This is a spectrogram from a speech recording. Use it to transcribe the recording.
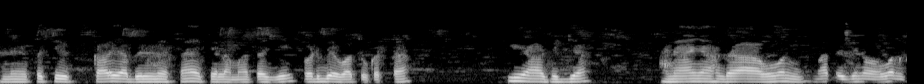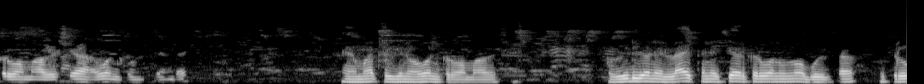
અને પછી કાળિયા ભીલને સાંય પેલા માતાજી પડદે વાતું કરતા. એ આ જગ્યા. અને અહીંયા આગળ આ હવન, માતાજીનો હવન કરવામાં આવે છે, આ હવન કુંડ છે અંદર. અહીંયા માતાજીનો હવન કરવામાં આવે છે. વિડીયોને લાઇક અને શેર કરવાનું ન ભૂલતા મિત્રો.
